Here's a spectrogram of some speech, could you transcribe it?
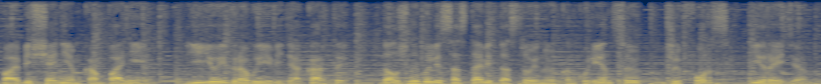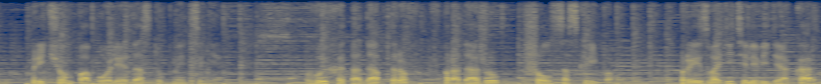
По обещаниям компании, ее игровые видеокарты должны были составить достойную конкуренцию GeForce и Radeon, причем по более доступной цене. Выход адаптеров в продажу шел со скрипом. Производители видеокарт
